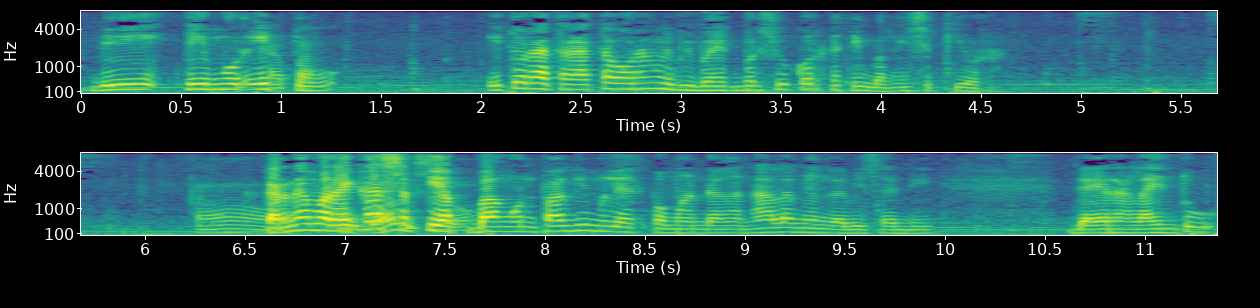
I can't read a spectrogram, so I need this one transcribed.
di timur itu itu rata-rata orang lebih baik bersyukur ketimbang insecure Oh, karena mereka bagus setiap dong. bangun pagi melihat pemandangan alam yang nggak bisa di daerah lain tuh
